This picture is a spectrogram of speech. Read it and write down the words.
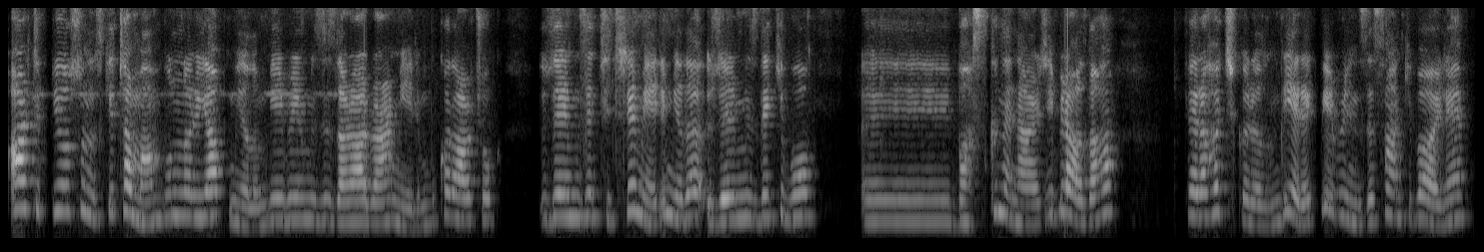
artık diyorsunuz ki tamam bunları yapmayalım, birbirimize zarar vermeyelim, bu kadar çok üzerimize titremeyelim ya da üzerimizdeki bu e, baskın enerjiyi biraz daha feraha çıkaralım diyerek birbirinize sanki böyle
